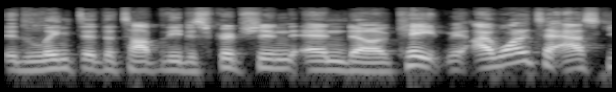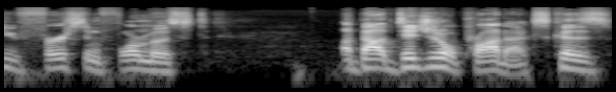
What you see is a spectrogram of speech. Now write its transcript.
It linked at the top of the description. And uh, Kate, I wanted to ask you first and foremost about digital products because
